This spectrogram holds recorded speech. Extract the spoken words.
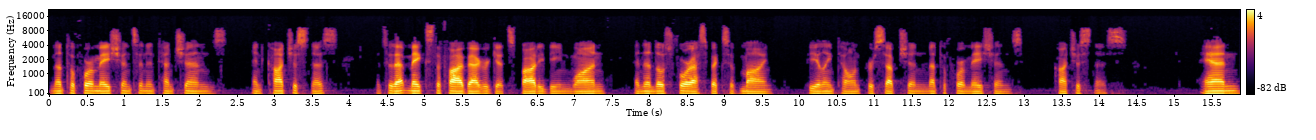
mental formations and intentions, and consciousness. And so that makes the five aggregates, body being one, and then those four aspects of mind feeling, tone, perception, mental formations, consciousness. And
